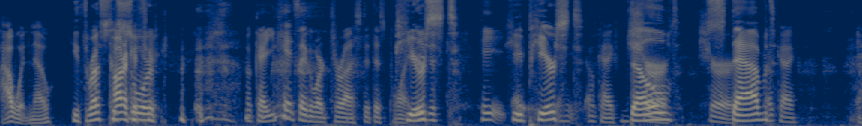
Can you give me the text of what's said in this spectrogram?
I wouldn't know. He thrust Connor his sword, okay, you can't say the word thrust at this point. You just- pierced, he he uh, pierced, Okay. delved, Sure. sure. stabbed. Okay. Yeah,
